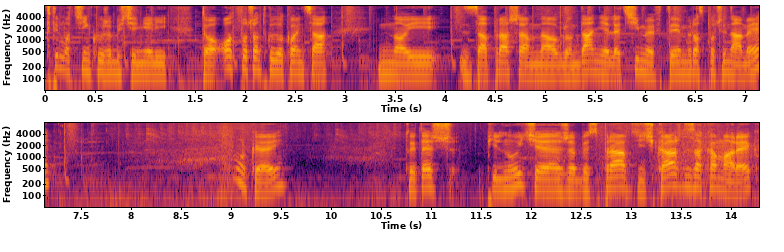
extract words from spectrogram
w tym odcinku, żebyście mieli to od początku do końca. No i zapraszam na oglądanie, lecimy w tym, rozpoczynamy. Okej. Tutaj też pilnujcie, żeby sprawdzić każdy zakamarek.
